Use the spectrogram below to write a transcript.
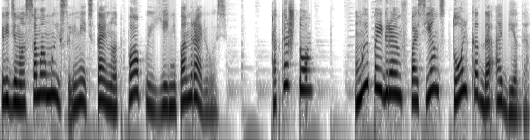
Видимо, сама мысль иметь тайну от папы ей не понравилась. «Тогда что? Мы поиграем в пасьянс только до обеда.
